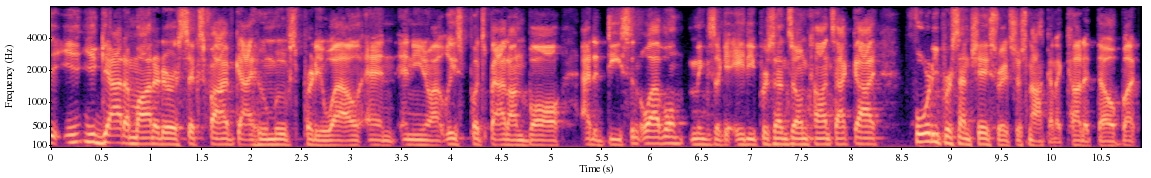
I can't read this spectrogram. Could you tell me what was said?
you, you got to monitor a six five guy who moves pretty well and and you know at least puts bat on ball at a decent level. I think he's like an eighty percent zone contact guy. Forty percent chase rate's just not going to cut it though. But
